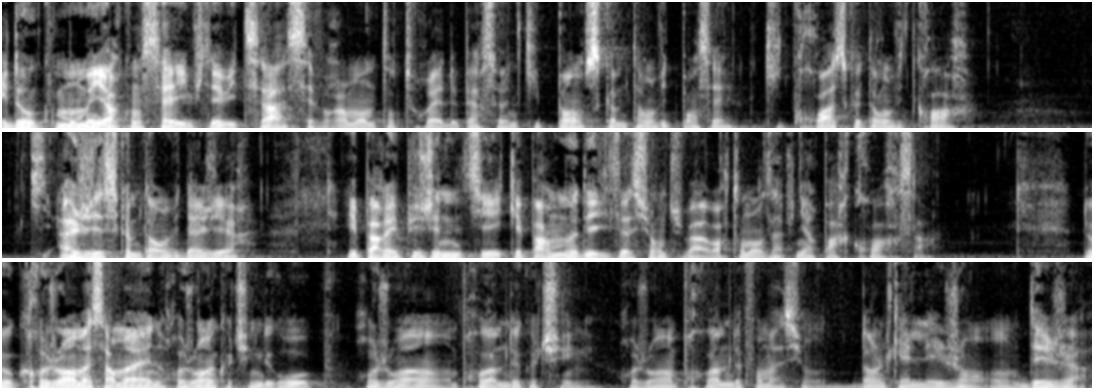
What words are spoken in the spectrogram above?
Et donc, mon meilleur conseil vis-à-vis de ça, c'est vraiment de t'entourer de personnes qui pensent comme tu as envie de penser, qui croient ce que tu as envie de croire, qui agissent comme tu as envie d'agir. Et par épigénétique et par modélisation, tu vas avoir tendance à finir par croire ça. Donc, rejoins un mastermind, rejoins un coaching de groupe, rejoins un programme de coaching, rejoins un programme de formation dans lequel les gens ont déjà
